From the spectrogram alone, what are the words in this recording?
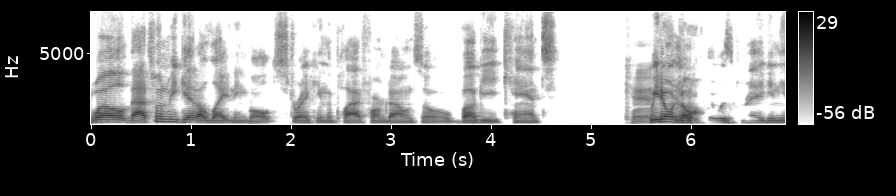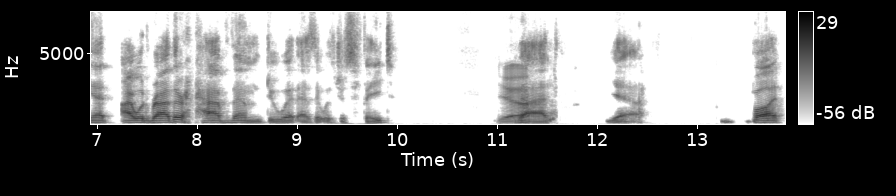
Well, that's when we get a lightning bolt striking the platform down, so Buggy can't Can't. We don't know if it was Dragon yet. I would rather have them do it as it was just fate. Yeah. That, yeah. But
